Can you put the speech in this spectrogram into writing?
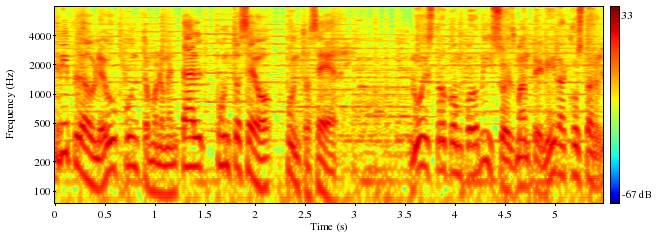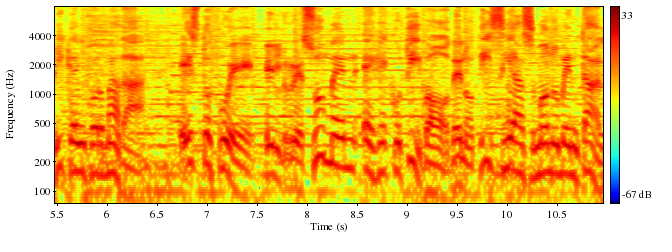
www.monumental.co.cr. Nuestro compromiso es mantener a Costa Rica informada. Esto fue el resumen ejecutivo de Noticias Monumental.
